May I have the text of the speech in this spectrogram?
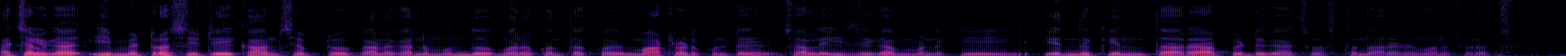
యాక్చువల్గా ఈ మెట్రో సిటీ కాన్సెప్ట్ కనుకన్నా ముందు మనం కొంత మాట్లాడుకుంటే చాలా ఈజీగా మనకి ఎందుకు ఇంత ర్యాపిడ్గా చూస్తున్నారని మనం చూడొచ్చు.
